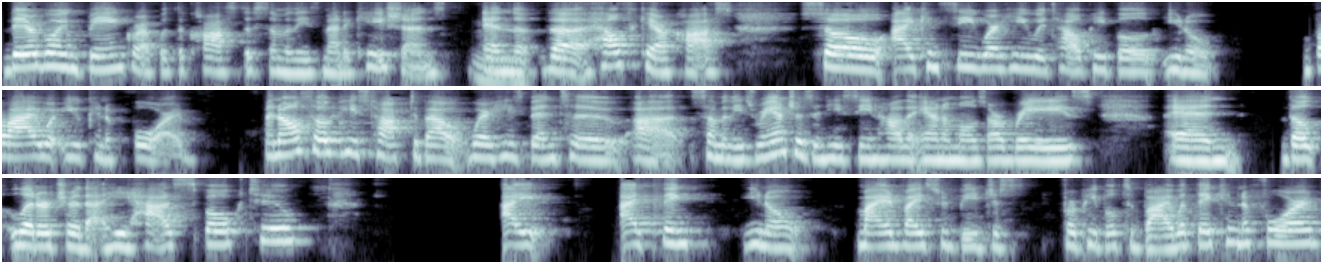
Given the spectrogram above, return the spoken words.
They're going bankrupt with the cost of some of these medications and the, the healthcare costs. So I can see where he would tell people, you know, buy what you can afford. And also, he's talked about where he's been to uh, some of these ranches and he's seen how the animals are raised and the literature that he has spoke to. I I think you know my advice would be just for people to buy what they can afford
